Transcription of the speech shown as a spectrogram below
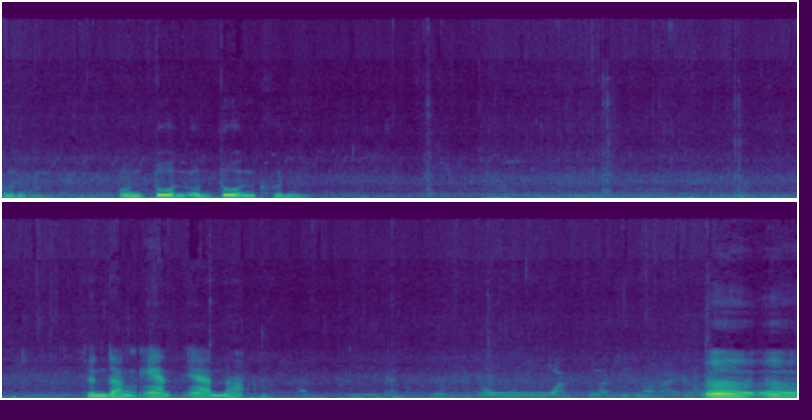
อุ่นอุ่นตูนอุ่นตูนขึ้นจนดังแอดแอดเนาะ ทันทีนั่นเป็นตู้อะ เออเออ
